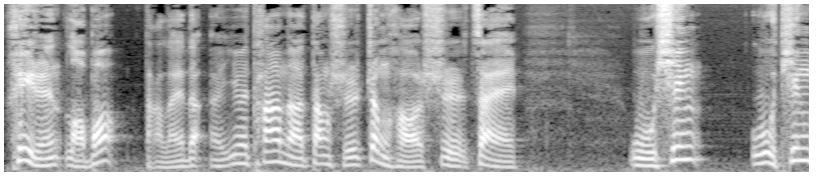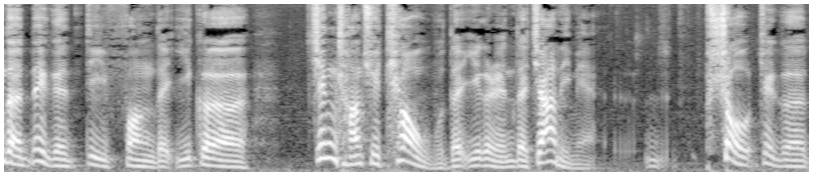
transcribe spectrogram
黑人老包打来的，呃，因为他呢当时正好是在五星。舞厅的那个地方的一个经常去跳舞的一个人的家里面，受这个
